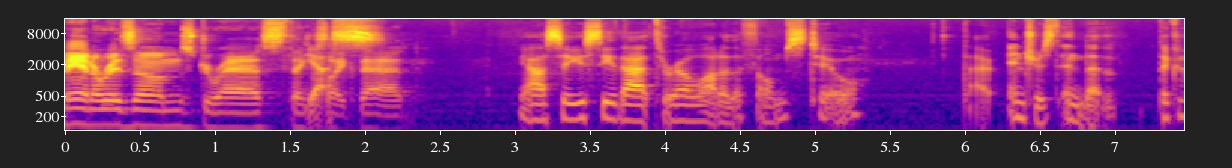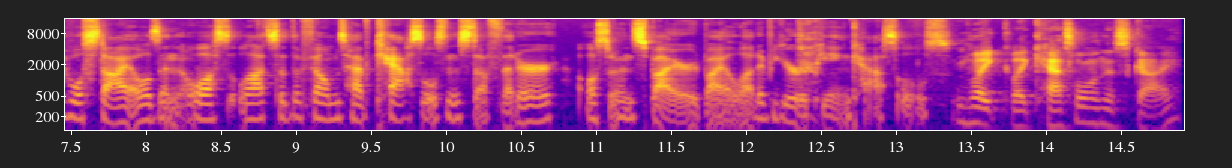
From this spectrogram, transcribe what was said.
mannerisms dress things like Yes. that Yeah, so you see that through a lot of the films too. That interest in the the cool styles and lots, lots of the films have castles and stuff that are also inspired by a lot of European castles. like like castle in the sky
